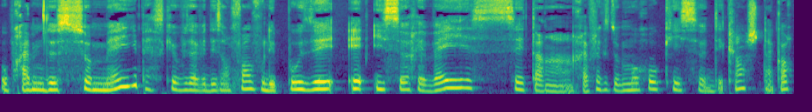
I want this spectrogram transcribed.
au problème de sommeil parce que vous avez des enfants, vous les posez et ils se réveillent. C'est un réflexe de Moro qui se déclenche, d'accord?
